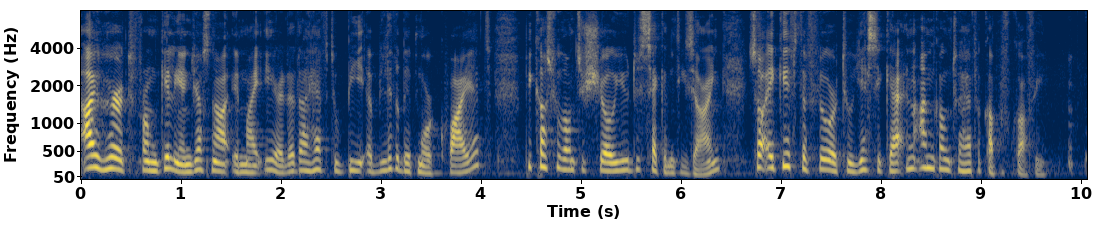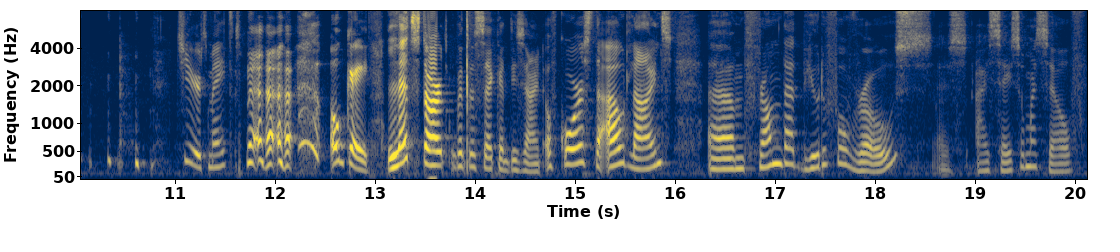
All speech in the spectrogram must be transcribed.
And I heard from Gillian just now in my ear that I have to be a little bit more quiet because we want to show you the second design. So I give the floor to Jessica and I'm going to have a cup of coffee. Cheers, mate. okay, let's start with the second design. Of course, the outlines um, from that beautiful rose, as I say so myself.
